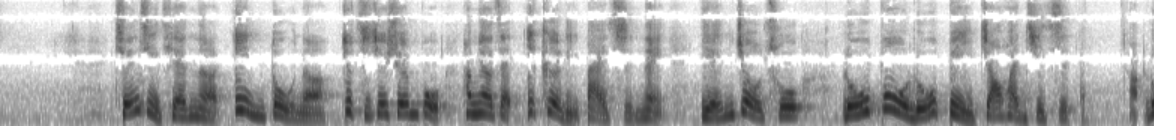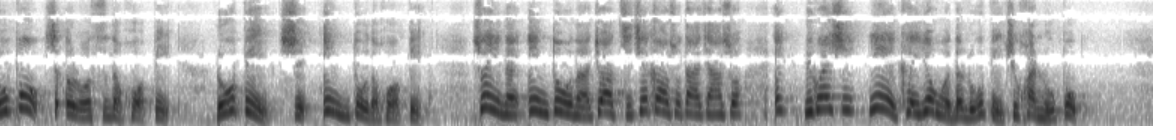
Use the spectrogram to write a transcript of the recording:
前几天呢，印度呢就直接宣布，他们要在一个礼拜之内研究出卢布卢比交换机制，啊，卢布是俄罗斯的货币，卢比是印度的货币。所以呢，印度呢就要直接告诉大家说：“哎，没关系，你也可以用我的卢比去换卢布。”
